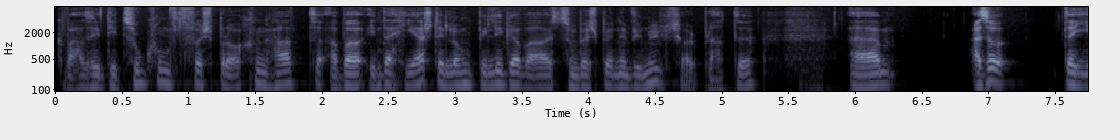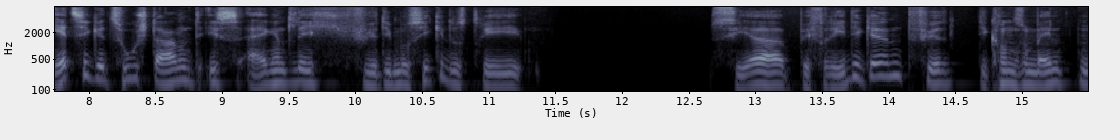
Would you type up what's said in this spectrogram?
quasi die Zukunft versprochen hat, aber in der Herstellung billiger war als zum Beispiel eine Vinylschallplatte. Ähm, also der jetzige Zustand ist eigentlich für die Musikindustrie sehr befriedigend, für die Konsumenten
